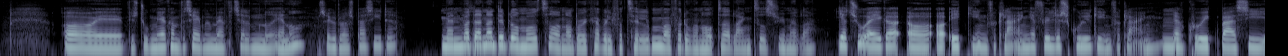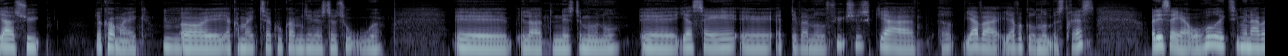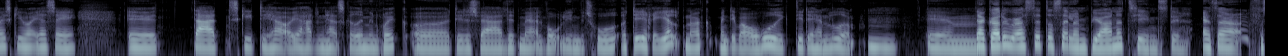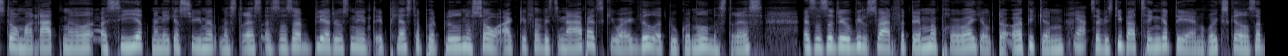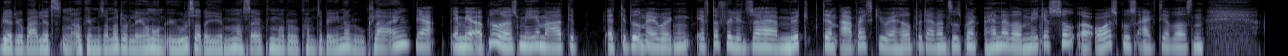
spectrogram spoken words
Og øh, hvis du er mere komfortabel med at fortælle dem noget andet, så kan du også bare sige det. Men hvordan er det blevet modtaget, når du ikke har vil fortælle dem, hvorfor du var nødt til at langtidssygemelde dig? Jeg turde ikke at, at, at ikke give en forklaring. Jeg følte, jeg skulle give en forklaring. Mm. Jeg kunne ikke bare sige, jeg er syg. Jeg kommer ikke. Mm. og øh, jeg kommer ikke til at kunne komme de næste to uger, øh, eller den næste måned. Øh, jeg sagde, øh, at det var noget fysisk. Jeg, jeg, var, jeg var gået ned med stress, og det sagde jeg overhovedet ikke til min arbejdsgiver. Jeg sagde, øh, der er sket det her, og jeg har den her skade i min ryg, og det er desværre lidt mere alvorligt, end vi troede. Og det er reelt nok, men det var overhovedet ikke det, det handlede om. Mm. Øhm, Der gør du jo også lidt dig selv en bjørnetjeneste. Altså, forstå mig ret med at sige, at man ikke er sygemeldt med stress. Altså, så bliver det jo sådan et, et plaster på et blødende sår for hvis din arbejdsgiver ikke ved, at du går ned med stress, altså, så er det jo vildt svært for dem at prøve at hjælpe dig op igen. Ja. Så hvis de bare tænker, at det er en rygskade, så bliver det jo bare lidt sådan, okay, men så må du lave nogle øvelser derhjemme, og så må du jo komme tilbage, når du er klar, ikke? Ja, jamen jeg oplevede også mega meget, at det, at det bed mig i ryggen. Efterfølgende så har jeg mødt den arbejdsgiver, jeg havde på daværende tidspunkt, og han har været mega sød og overskudsagtig. Jeg har været sådan,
